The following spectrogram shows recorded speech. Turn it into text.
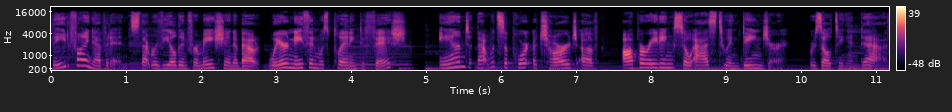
they'd find evidence that revealed information about where Nathan was planning to fish, and that would support a charge of operating so as to endanger, resulting in death.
